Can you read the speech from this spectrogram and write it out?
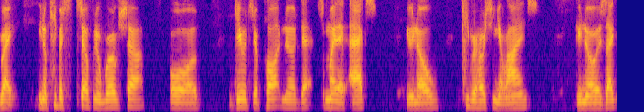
Right. You know, keep yourself in a workshop or give it to your partner that somebody that acts, you know, keep rehearsing your lines. You know, it's like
